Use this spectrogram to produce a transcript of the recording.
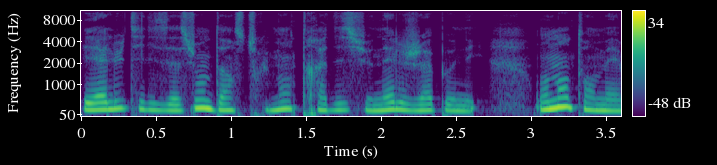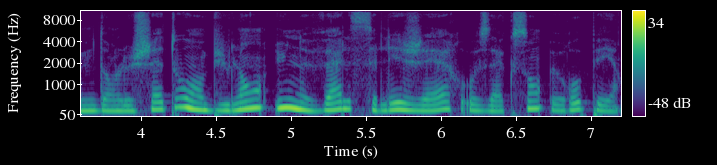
et à l'utilisation d'instruments traditionnels japonais. On entend même dans le château ambulant une valse légère aux accents européens.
